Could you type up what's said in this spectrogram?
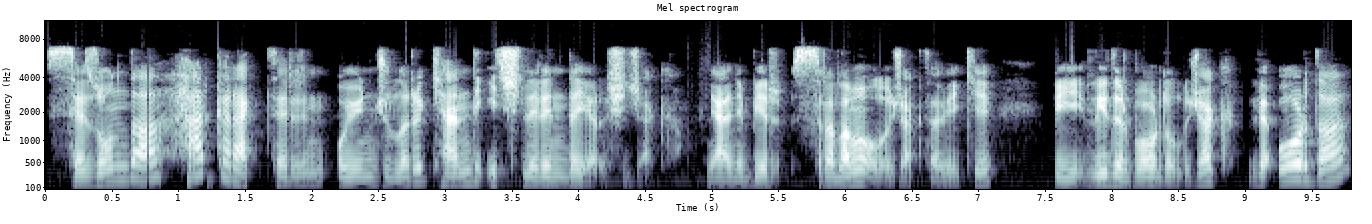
Sezonda her karakterin oyuncuları kendi içlerinde yarışacak. Yani bir sıralama olacak tabii ki. Bir leaderboard olacak ve orada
